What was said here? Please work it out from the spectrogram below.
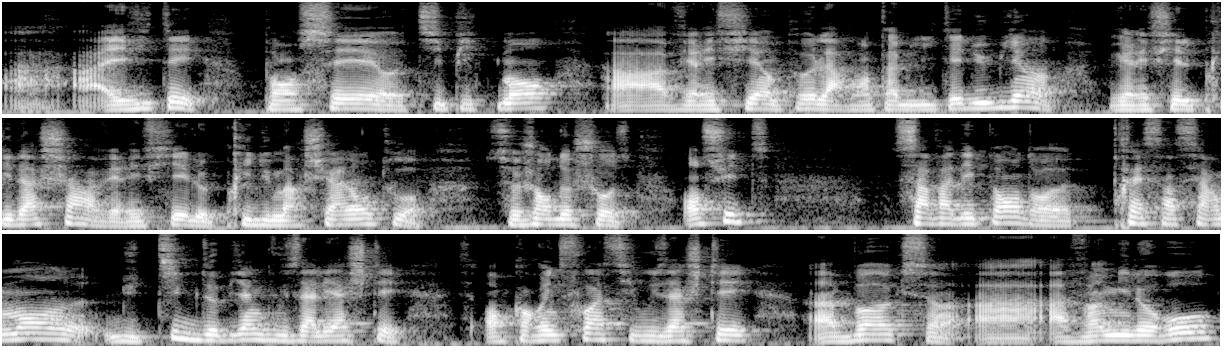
à, éviter. Pensez euh, typiquement à vérifier un peu la rentabilité du bien, vérifier le prix d'achat, vérifier le prix du marché alentour, ce genre de choses. Ensuite, ça va dépendre très sincèrement du type de bien que vous allez acheter. Encore une fois, si vous achetez un box à, 20 000 euros,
